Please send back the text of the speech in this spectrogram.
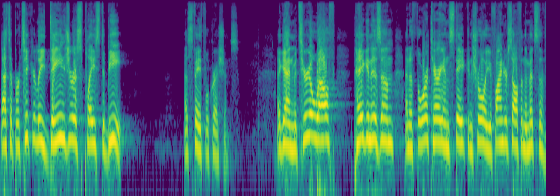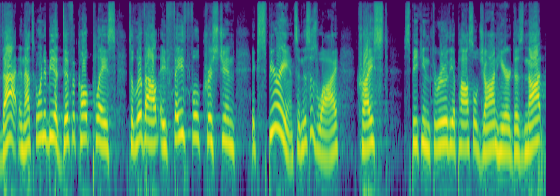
that's a particularly dangerous place to be as faithful Christians. Again, material wealth, paganism and authoritarian state control, you find yourself in the midst of that, and that's going to be a difficult place to live out a faithful Christian experience. And this is why Christ, speaking through the Apostle John here, does not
